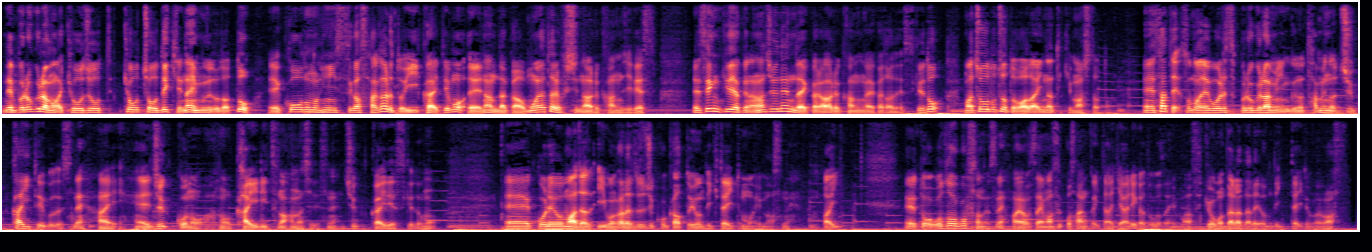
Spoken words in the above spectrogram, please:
で、プログラマーが強調強調できてないムードだと、えーコードの品質が下がると言い換えても、えーなんだか思い当たる節のある感じです。で1970年代からある考え方ですけど、まあ、ちょうどちょっと話題になってきましたと。えーさて、そのエゴレスプログラミングのための10回ということですね。はい。えー10個のあの戒律の話ですね。10回ですけども。えーこれをまあじゃあ今から10個カット読んでいきたいと思いますね。はい。えっ、と、ご蔵ご夫さんですね。おはようございます。ご参加いただきありがとうございます。今日もダラダラ読んでいきたいと思います。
